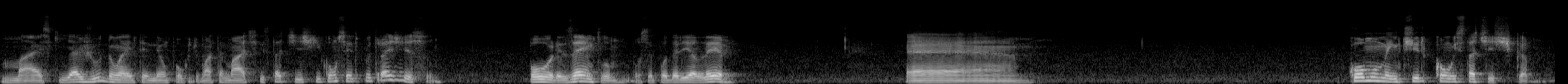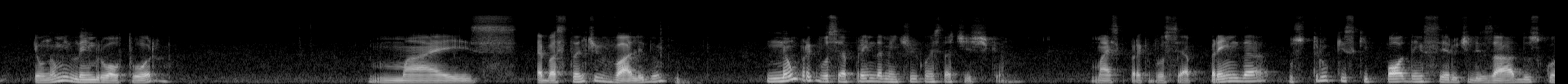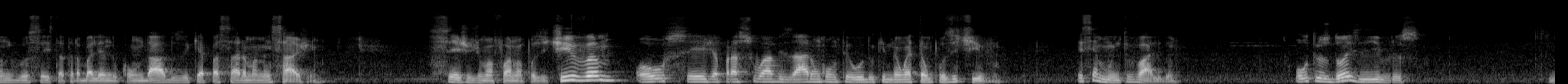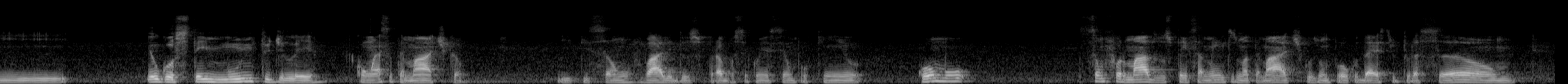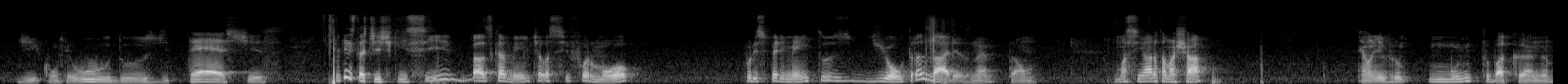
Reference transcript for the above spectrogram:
mas que ajudam a entender um pouco de matemática, estatística e conceito por trás disso. Por exemplo, você poderia ler é... Como Mentir com Estatística. Eu não me lembro o autor, mas é bastante válido, não para que você aprenda a mentir com estatística, mas para que você aprenda os truques que podem ser utilizados quando você está trabalhando com dados e quer passar uma mensagem. seja de uma forma positiva ou seja para suavizar um conteúdo que não é tão positivo. Esse é muito válido. Outros dois livros que eu gostei muito de ler com essa temática e que são válidos para você conhecer um pouquinho como são formados os pensamentos matemáticos, um pouco da estruturação de conteúdos, de testes. Porque a estatística em si, basicamente, ela se formou por experimentos de outras áreas, né? Então, Uma Senhora Tamachá é um livro muito bacana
